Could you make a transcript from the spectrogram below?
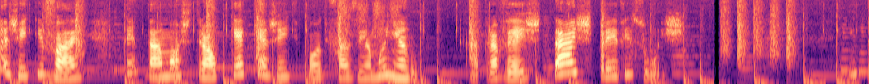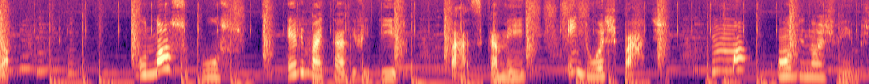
a gente vai tentar mostrar o que é que a gente pode fazer amanhã através das previsões. Então, o nosso curso ele vai estar dividido basicamente em duas partes. Uma onde nós vemos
